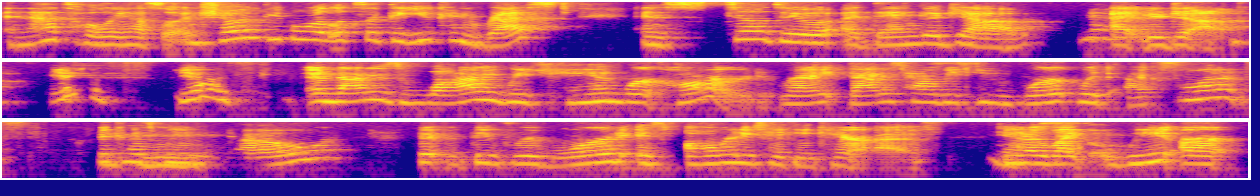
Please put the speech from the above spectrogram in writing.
And that's holy hustle and showing people what it looks like that you can rest and still do a dang good job yes. at your job. Yes. Yes. And that is why we can work hard, right? That is why we can work with excellence because mm-hmm. we know that the reward is already taken care of. Yes. You know, like we are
